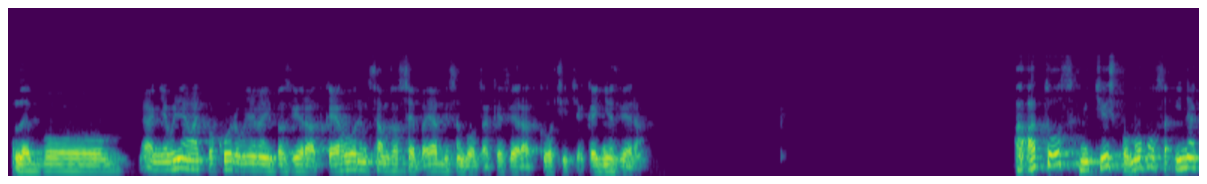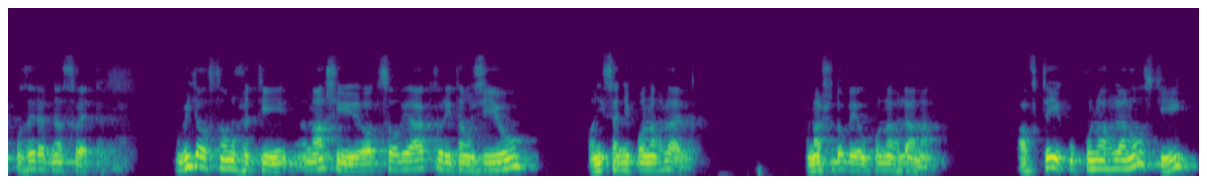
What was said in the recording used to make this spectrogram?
Lebo ak nebudeme mať pokoru, budeme iba zvieratka. Ja hovorím sám za seba, ja by som bol také zvieratko určite, keď nie zviera. A Atos mi tiež pomohol sa inak pozerať na svet. Videl som, že tí naši otcovia, ktorí tam žijú, oni sa neponáhľajú. Naša doba je uponáhľaná. A v tej uponáhľanosti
